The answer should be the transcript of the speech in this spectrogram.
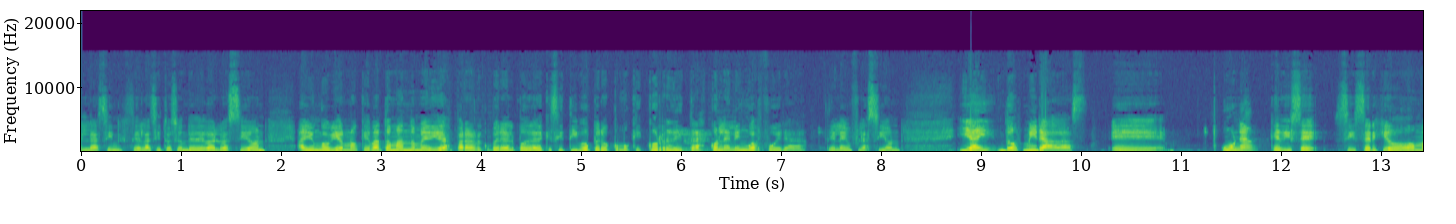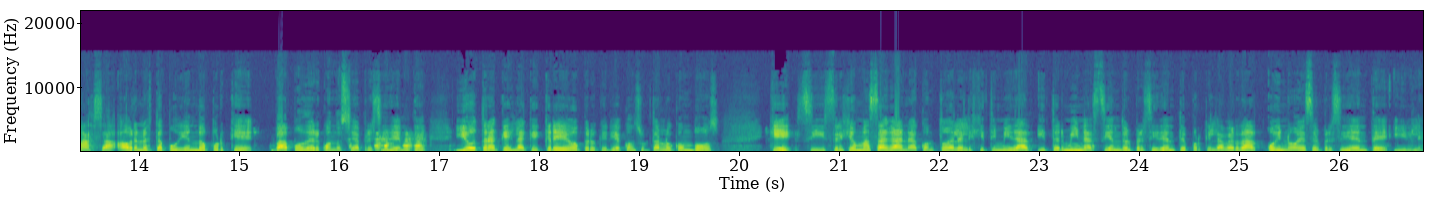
la, la situación de devaluación, hay un gobierno que va tomando medidas para recuperar el poder adquisitivo, pero como que corre detrás con la lengua fuera de la inflación. Y hay dos miradas. Eh, una que dice, si Sergio Massa ahora no está pudiendo, ¿por qué va a poder cuando sea presidente? Y otra que es la que creo, pero quería consultarlo con vos, que si Sergio Massa gana con toda la legitimidad y termina siendo el presidente, porque la verdad hoy no es el presidente y,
